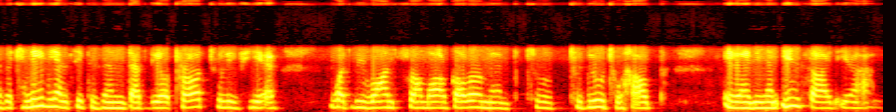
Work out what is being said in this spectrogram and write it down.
as a Canadian citizen, that we are proud to live here, what we want from our government to to do to help Iranian inside Iran.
